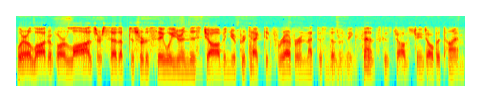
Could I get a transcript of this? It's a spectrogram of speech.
where a lot of our laws are set up to sort of say, well, you're in this job and you're protected forever, and that just doesn't make sense because jobs change all the time.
